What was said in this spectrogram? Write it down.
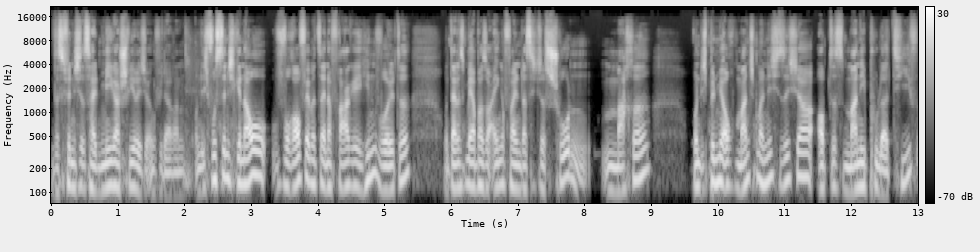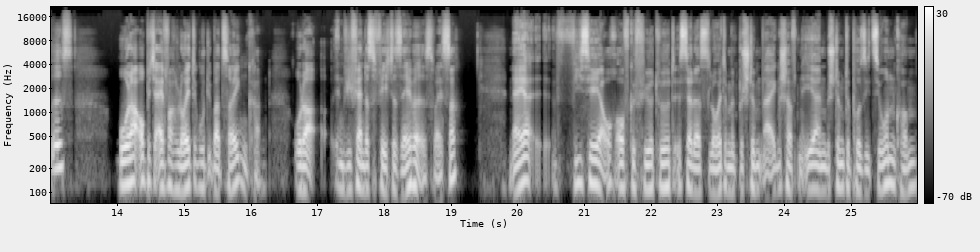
Das finde ich ist halt mega schwierig irgendwie daran. Und ich wusste nicht genau, worauf er mit seiner Frage hin wollte. Und dann ist mir aber so eingefallen, dass ich das schon mache. Und ich bin mir auch manchmal nicht sicher, ob das manipulativ ist oder ob ich einfach Leute gut überzeugen kann. Oder inwiefern das vielleicht dasselbe ist, weißt du? Naja, wie es hier ja auch aufgeführt wird, ist ja, dass Leute mit bestimmten Eigenschaften eher in bestimmte Positionen kommen.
